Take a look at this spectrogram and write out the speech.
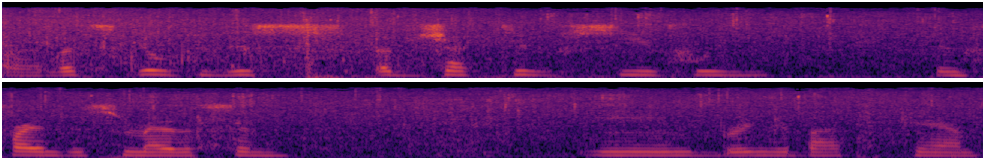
Alright, let's go to this objective, see if we can find this medicine and bring it back to camp.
